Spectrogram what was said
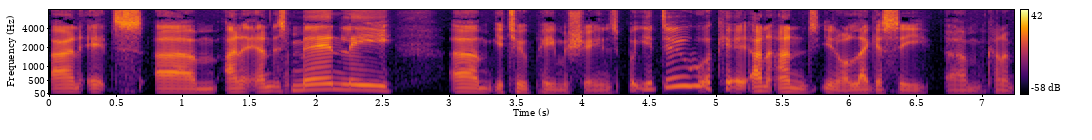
and it's um and and it's mainly um, your two P machines, but you do okay, and and you know legacy um, kind of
